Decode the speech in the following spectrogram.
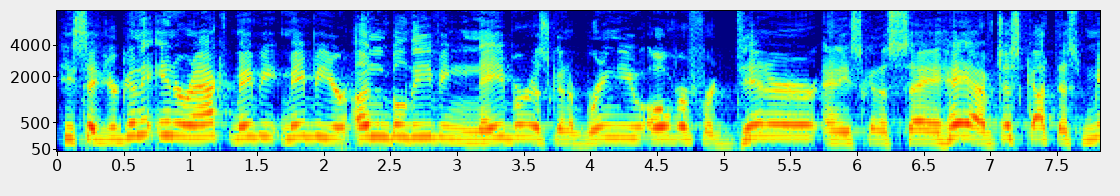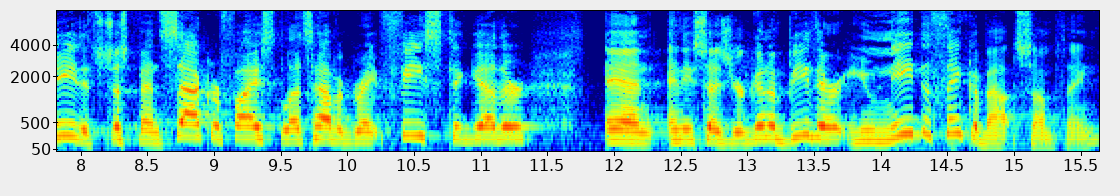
He said, You're going to interact. Maybe, maybe your unbelieving neighbor is going to bring you over for dinner, and he's going to say, Hey, I've just got this meat. It's just been sacrificed. Let's have a great feast together. And, and he says, You're going to be there. You need to think about something.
